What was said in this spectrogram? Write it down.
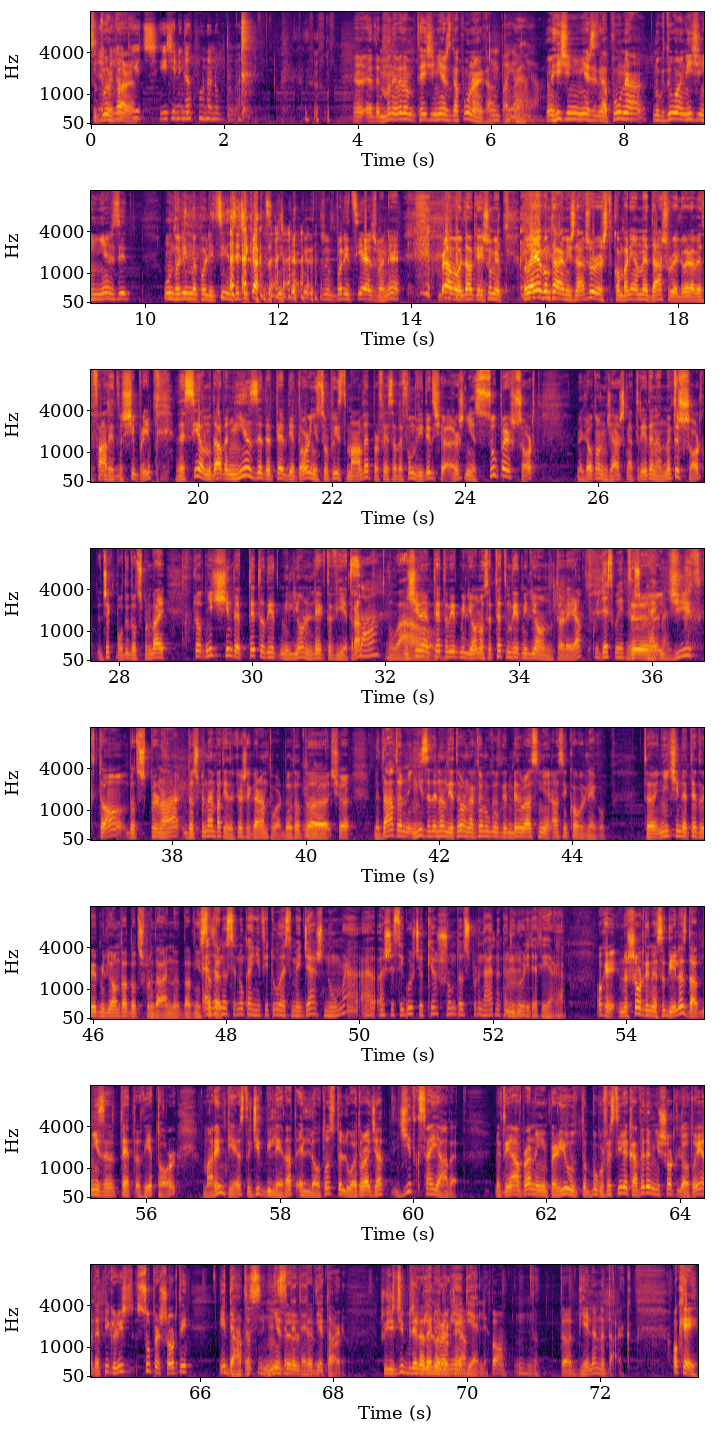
S'duhet fare. Hiç, hiqini nga puna nuk dua. Edhe mendja vetëm të heqë njerëz nga puna e ka. Po, po ja, po ja. Do hiqen njerëzit nga puna, nuk duan heqin njerëzit Unë do lind me policinë, se çka, tani policia është me ne. Bravo, Olta, okej, shumë mirë. Lotaria Kombëtare, miq të dashur, është kompania më e dashur e lojërave të fatit në Shqipëri, dhe sjell më datë 28 dhjetor, një surprizë të madhe për festat e fundvitit, që është një super short, në loton 6 nga 39 në këtë short, jackpoti do të shpërndaj plot 180 milion lekë të vjetra. Sa? Wow. 180 milion ose 18 milion të reja. Kujdes kur jepni shuma lekësh. Të gjitha këto do të shpërndahen, do të shpërndahen patjetër, kjo është e garantuar. Do të thotë mm -hmm. që në datën 29 dhjetor nga këto nuk do të ketë mbetur asnjë asnjë kokërr leku. Të 180 milionta do të shpërndahen në datën 28. Edhe nëse nuk ka një fitues me 6 numra, është e sigurt që kjo shumë do të shpërndahet në kategoritë mm. e tjera. Mm. Okej, në shortin e së dielës datë 28 dhjetor, marrin pjesë të gjithë biletat e lotos të luajtura gjatë gjithë kësaj jave. Në këtë javë pra në një periudhë të bukur festive ka vetëm një short lotoje dhe pikërisht super shorti i datës 28 dhjetor. Kështu që gjithë biletat e luajtura këtu. Po, mhm. të, të dielën në darkë. Okej.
